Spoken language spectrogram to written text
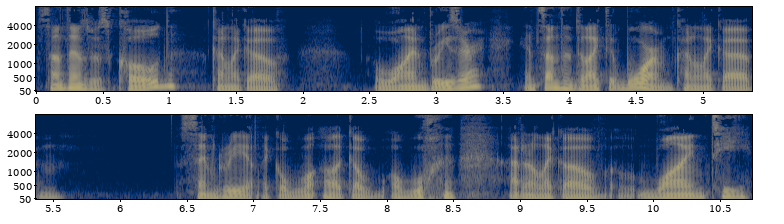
sometimes was cold, kind of like a, a wine breezer, and sometimes they liked it warm, kind of like a sangria, like a like a, a I don't know, like a wine tea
